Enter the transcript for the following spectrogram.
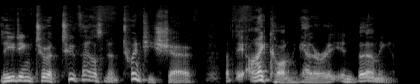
leading to a 2020 show at the Ikon Gallery in Birmingham.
